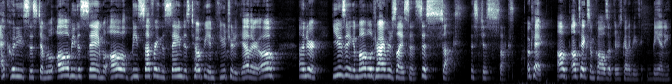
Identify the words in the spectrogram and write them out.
equity system. We'll all be the same. We'll all be suffering the same dystopian future together. Oh, under using a mobile driver's license. This sucks. This just sucks. Okay, I'll I'll take some calls if there's gonna be be any.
